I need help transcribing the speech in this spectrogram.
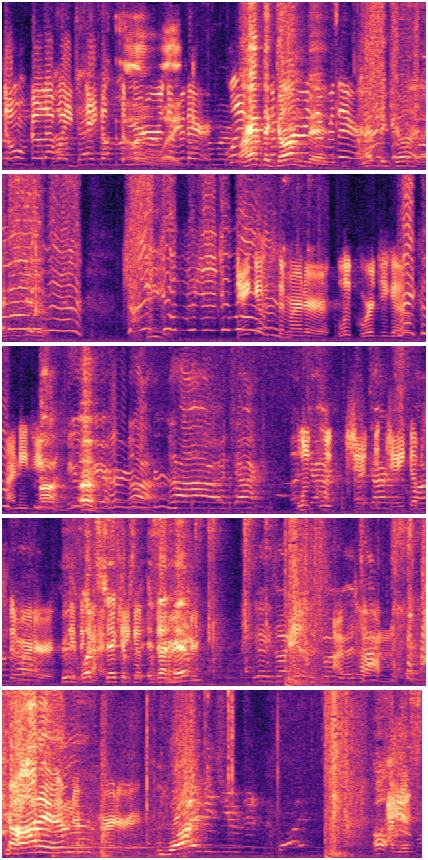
don't go that No, way. Jacob, Jacob, the no murderer's way. over there. Jacob, Luke, I have the gun, Ben. I have the gun. I can get him. Jacob the Jacob's the murderer. Luke, where'd you go? Jacob. I need you. Ah, here, Uh. here. Ah, ah, attack. Luke, Attack. Luke, J- Attack Jacob's the murderer. Who- He's the what's guy. Jacob's- is that him? Yeah, he's right here. the. I'm Attack. Tom. Got I'm the him! murderer. Why did you? Oh, I missed.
